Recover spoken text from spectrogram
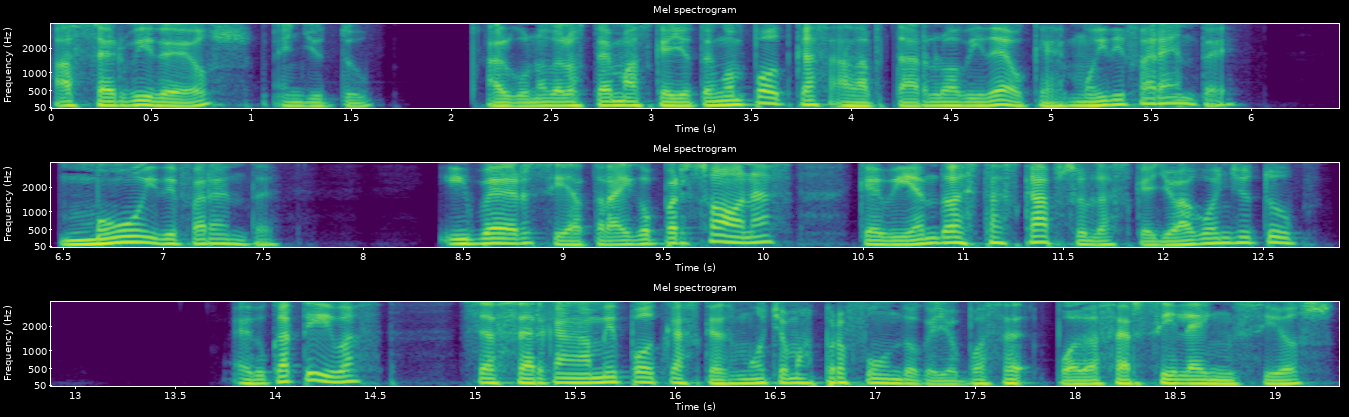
Hacer videos en YouTube. Algunos de los temas que yo tengo en podcast, adaptarlo a video, que es muy diferente, muy diferente. Y ver si atraigo personas que viendo estas cápsulas que yo hago en YouTube, educativas, se acercan a mi podcast, que es mucho más profundo, que yo puedo hacer, puedo hacer silencios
